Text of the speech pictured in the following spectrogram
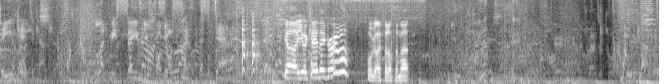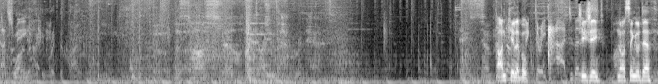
13 To kills. capture. Let me save you from yourself. Life and death. Yeah, are you okay there, Grover? Poor guy fell off the map. Unkillable. To to GG. Not a single death.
